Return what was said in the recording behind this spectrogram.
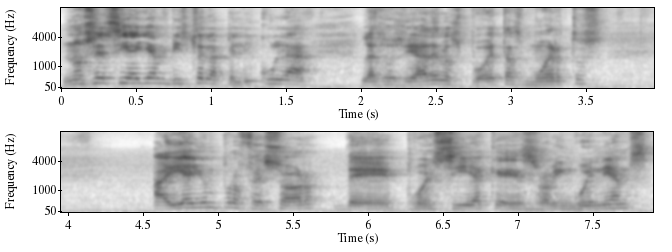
No sé si hayan visto la película La Sociedad de los Poetas Muertos. Ahí hay un profesor de poesía que es Robin Williams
